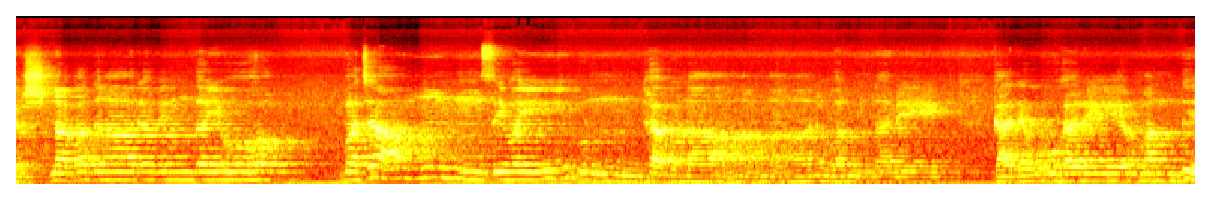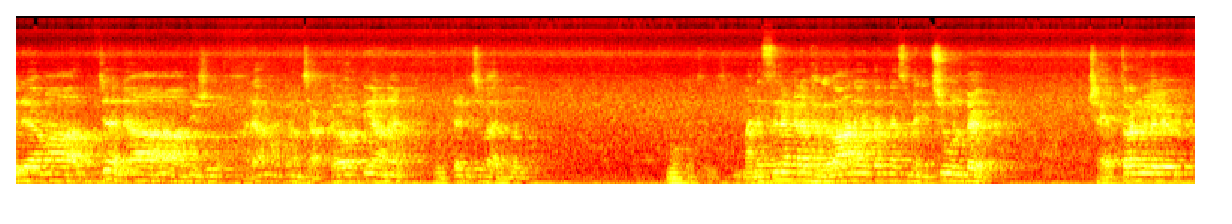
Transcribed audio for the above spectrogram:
കൃഷ്ണപദാരവിന്ദയോ വചാംസി വൈകുണ്ഠഗുണാനുവർണനെ കരൗഹരേർ മന്ദിരമാർജനാദിഷു. ആരാ നോക്കണം? ചക്രവർത്തിയാണ് മുട്ടടിച്ച് വരുന്നത്. മനസ്സിലങ്ങനെ ഭഗവാനെ തന്നെ സ്മരിച്ചുകൊണ്ട് ക്ഷേത്രങ്ങളിൽ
